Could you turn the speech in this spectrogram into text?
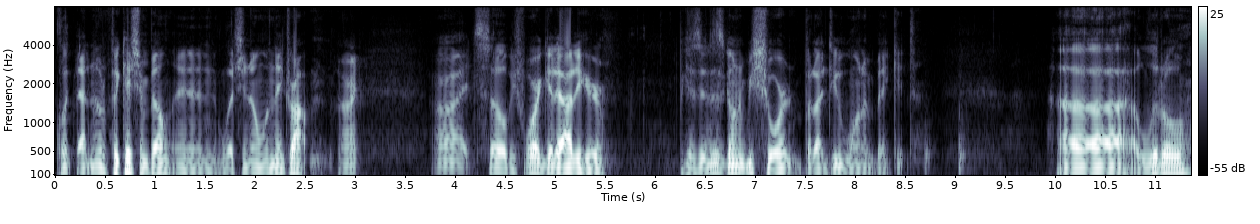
click that notification bell and let you know when they drop. All right. All right. So before I get out of here, because it is going to be short, but I do want to make it uh, a little.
